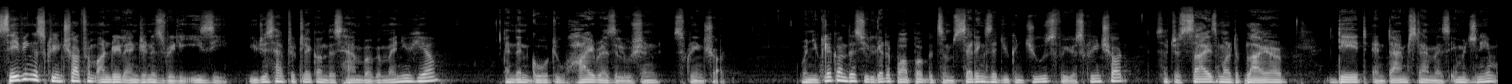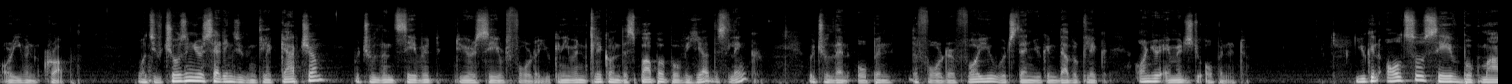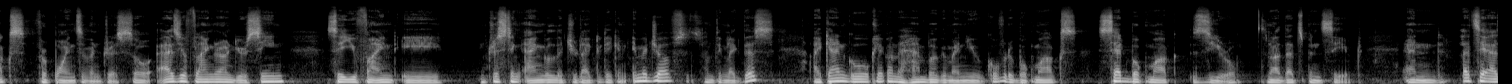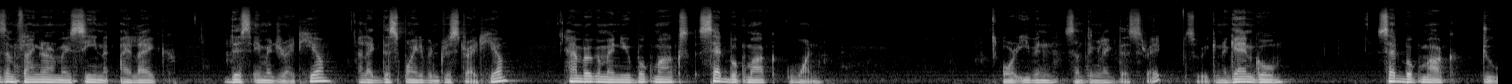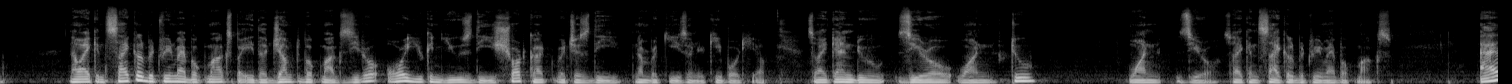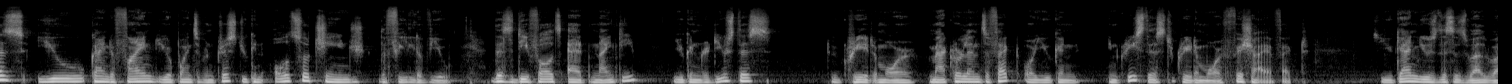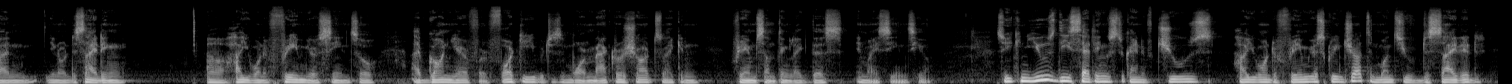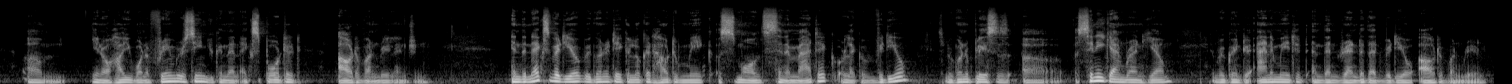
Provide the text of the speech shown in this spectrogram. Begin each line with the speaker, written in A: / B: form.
A: Saving a screenshot from Unreal Engine is really easy. You just have to click on this hamburger menu here and then go to high resolution screenshot. When you click on this, you'll get a pop-up with some settings that you can choose for your screenshot, such as size multiplier, date and timestamp as image name, or even crop. Once you've chosen your settings, you can click capture, which will then save it to your saved folder. You can even click on this pop-up over here, this link, which will then open the folder for you, which then you can double click on your image to open it. You can also save bookmarks for points of interest. So as you're flying around your scene, say you find a interesting angle that you'd like to take an image of, something like this, I can go click on the hamburger menu, go over to bookmarks, set bookmark zero. So now that's been saved. And let's say as I'm flying around my scene, I like this image right here. I like this point of interest right here. Hamburger menu, bookmarks, set bookmark one. Or even something like this, right? So we can again go set bookmark 2. Now I can cycle between my bookmarks by either jump to bookmark 0 or you can use the shortcut which is the number keys on your keyboard here. So I can do 0, 1, 2, 1, 0. So I can cycle between my bookmarks. As you kind of find your points of interest, you can also change the field of view. This defaults at 90. You can reduce this to create a more macro lens effect, or you can increase this to create a more fisheye effect. So you can use this as well when you know deciding uh, how you want to frame your scene. So I've gone here for 40, which is a more macro shot, so I can frame something like this in my scenes here. So you can use these settings to kind of choose how you want to frame your screenshots, and once you've decided, um, you know how you want to frame your scene, you can then export it out of Unreal Engine. In the next video, we're going to take a look at how to make a small cinematic or like a video. So we're going to place a, a cine camera in here and we're going to animate it and then render that video out of Unreal.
